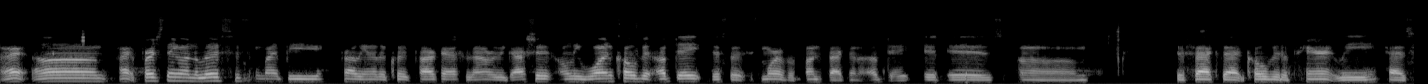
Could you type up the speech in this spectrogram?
All right. Um. All right. First thing on the list. This might be probably another quick podcast because I don't really got shit. Only one COVID update. Just a, it's more of a fun fact than an update. It is um the fact that COVID apparently has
